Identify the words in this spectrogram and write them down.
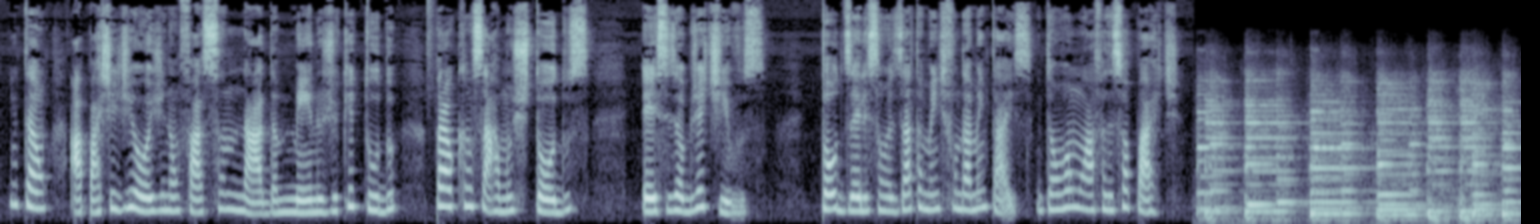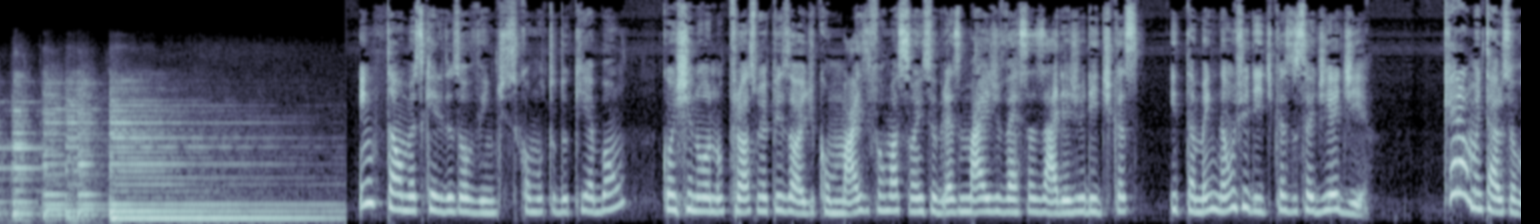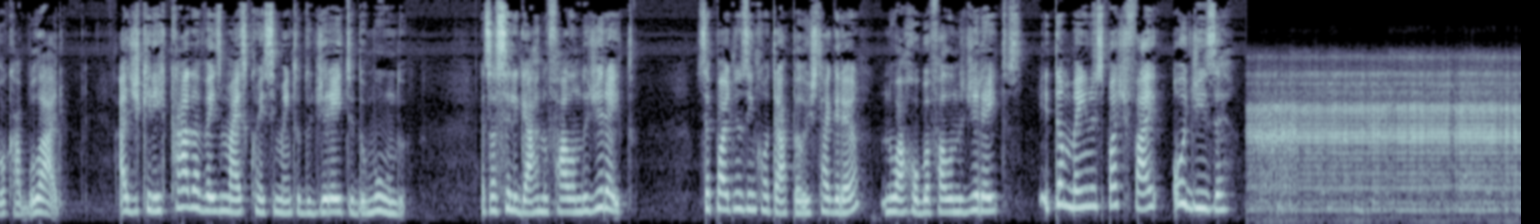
Então, a partir de hoje, não faça nada menos do que tudo para alcançarmos todos esses objetivos. Todos eles são exatamente fundamentais. Então, vamos lá fazer sua parte. Então, meus queridos ouvintes, como tudo que é bom, continua no próximo episódio com mais informações sobre as mais diversas áreas jurídicas e também não jurídicas do seu dia a dia. Quer aumentar o seu vocabulário? Adquirir cada vez mais conhecimento do direito e do mundo? É só se ligar no Falando Direito. Você pode nos encontrar pelo Instagram, no arroba Falando Direitos, e também no Spotify ou Deezer.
